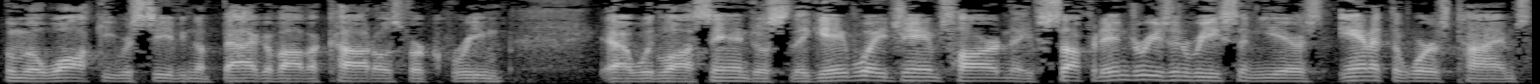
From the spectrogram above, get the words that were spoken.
with Milwaukee receiving a bag of avocados for Kareem uh, with Los Angeles. They gave away James Harden. They've suffered injuries in recent years and at the worst times.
